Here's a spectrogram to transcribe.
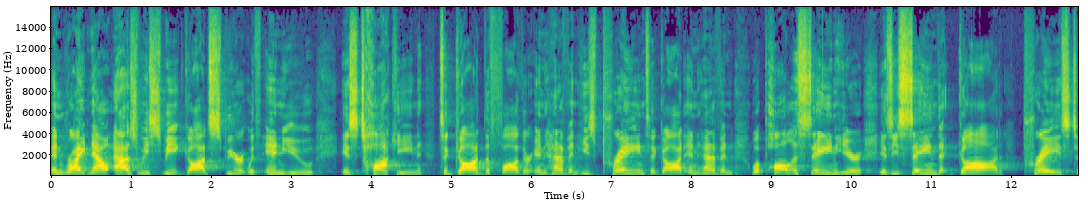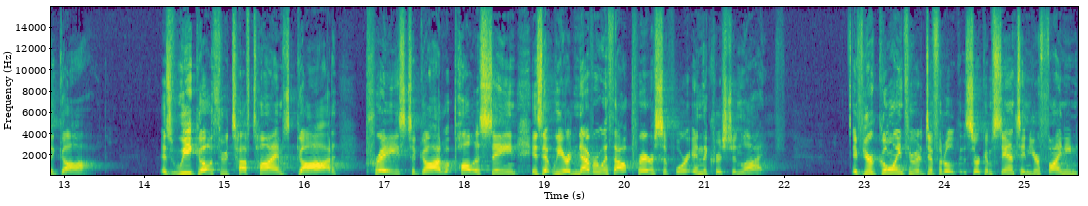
And right now, as we speak, God's Spirit within you is talking to God the Father in heaven. He's praying to God in heaven. What Paul is saying here is he's saying that God prays to God. As we go through tough times, God prays to God. What Paul is saying is that we are never without prayer support in the Christian life. If you're going through a difficult circumstance and you're finding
